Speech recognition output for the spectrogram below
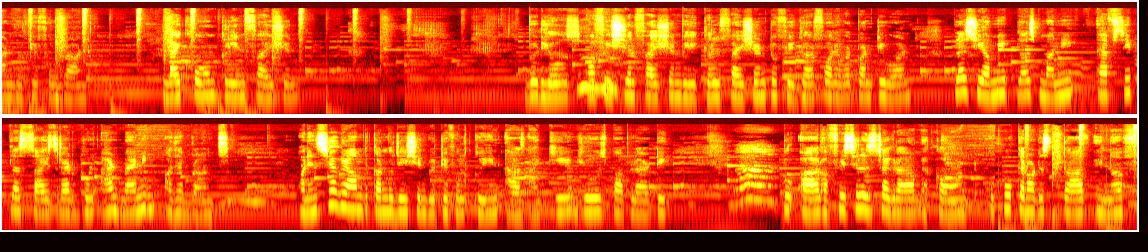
and beautiful brand like Home Clean Fashion. Videos, official fashion vehicle, fashion to figure forever 21, plus Yummy, plus Money, FC, plus Size Red Bull, and many other brands. On Instagram, the conversation Beautiful Queen as I came huge popularity to our official Instagram account who cannot stop enough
